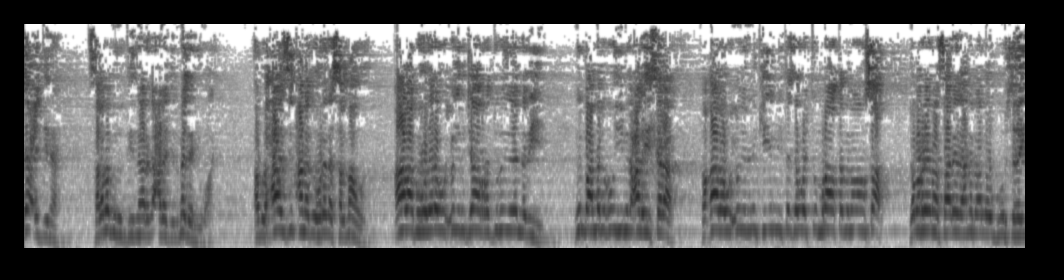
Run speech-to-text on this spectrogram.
saacidina salama bnu dinaar alacraj almadani waay abu xaazim can abi hurayra salmaan wey qaala abu hurayra wuxuu yidhi jaءa rajulu ila nabiyi nin baa nabiga u yimid calayhi salaam faqaala wuxuu yidhi ninkii inii tasawajtu imra'ata min alansaar gabar reer ansaareed ah nabi allou guursaday.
